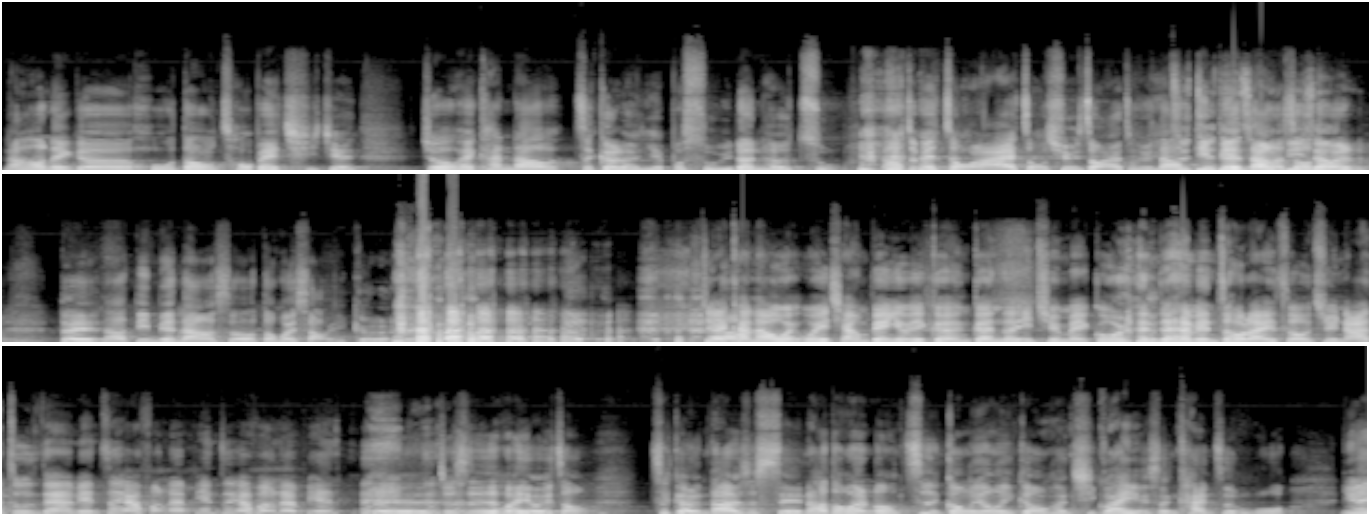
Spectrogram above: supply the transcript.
然后那个活动筹备期间就会看到这个人也不属于任何组，然后这边走来走去走来走去，到地便当的时候都会对，然后订便当的时候都会少一个人。就会看到围围墙边有一个人跟着一群美国人在那边走来走去，拿柱子在那边，这要放那边，这要放那边。对，就是会有一种这个人到底是谁，然后都会有那种志工用一种很奇怪的眼神看着我，因为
